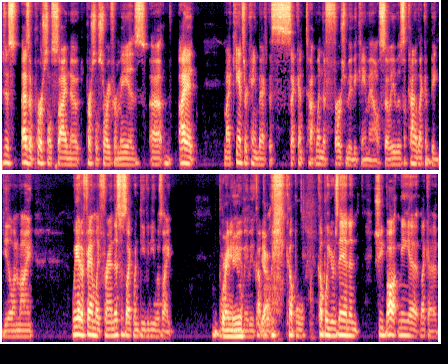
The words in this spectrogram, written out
just as a personal side note, personal story for me is uh, I had my cancer came back the second time when the first movie came out, so it was kind of like a big deal. And my we had a family friend. This was like when DVD was like brand, Brand new, new. maybe a couple Yeah. couple couple years in, and she bought me a, like a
